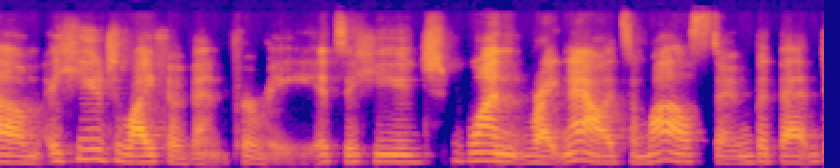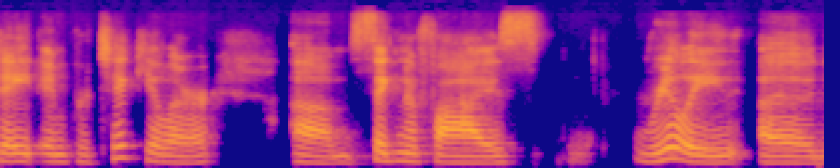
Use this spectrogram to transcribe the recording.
um, a huge life event for me. It's a huge one right now, it's a milestone, but that date in particular um, signifies really a,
